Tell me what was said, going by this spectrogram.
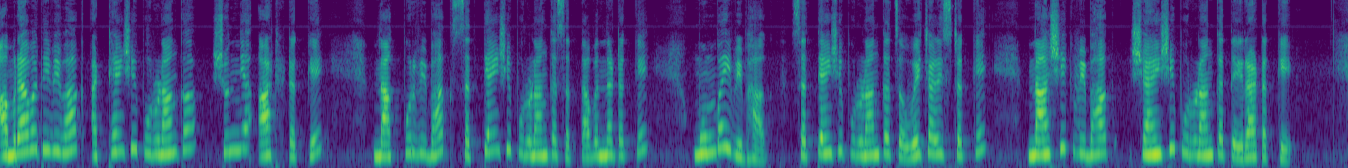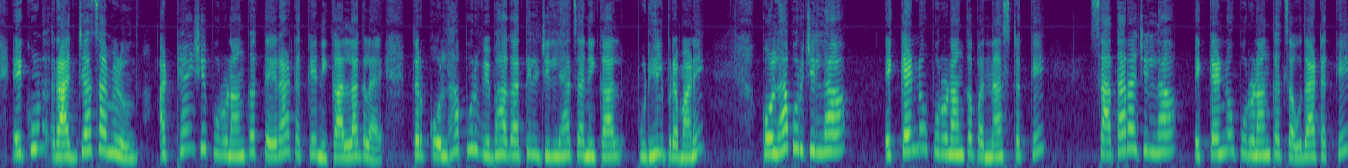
अमरावती विभाग अठ्ठ्याऐंशी पूर्णांक शून्य आठ टक्के नागपूर विभाग सत्याऐंशी पूर्णांक सत्तावन्न टक्के मुंबई विभाग सत्याऐंशी पूर्णांक चव्वेचाळीस टक्के नाशिक विभाग शहाऐंशी पूर्णांक तेरा टक्के. एकूण राज्याचा मिळून अठ्ठ्याऐंशी पूर्णांक तेरा टक्के निकाल लागलाय तर कोल्हापूर विभागातील जिल्ह्याचा निकाल पुढीलप्रमाणे कोल्हापूर जिल्हा एक्क्याण्णव पूर्णांक पन्नास टक्के सातारा जिल्हा एक्क्याण्णव पूर्णांक चौदा टक्के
